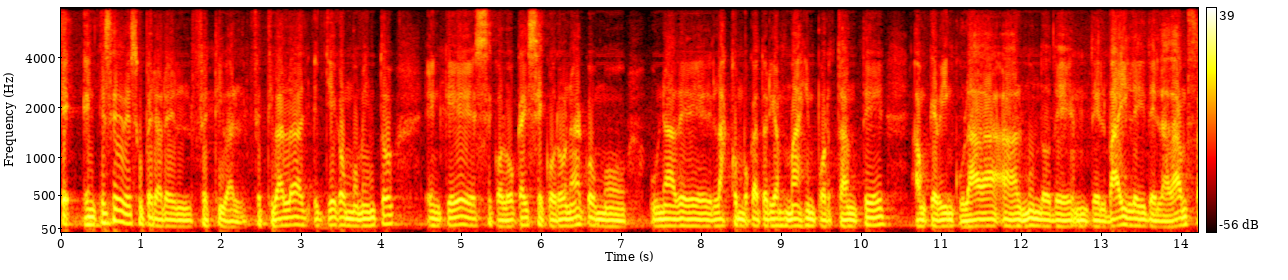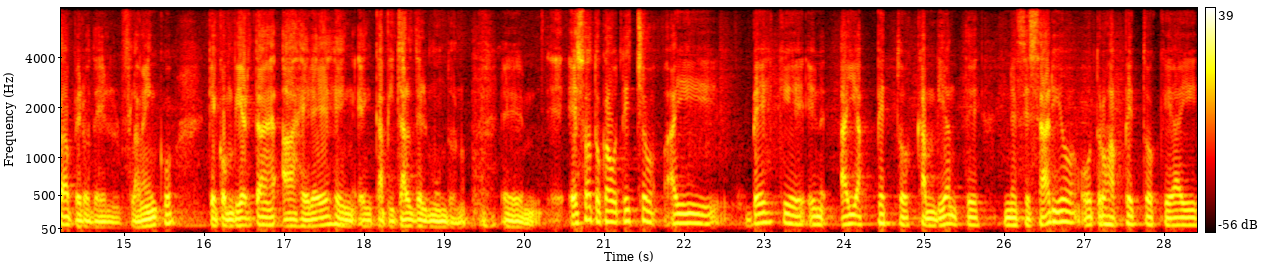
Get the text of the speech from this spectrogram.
Eh, ¿En qué se debe superar el festival? El festival llega un momento en que se coloca y se corona como una de las convocatorias más importantes, aunque vinculada al mundo del baile y de la danza, pero del flamenco, que convierta a Jerez en, capital del mundo. Eh, ¿Eso ha tocado techo? ¿Hay ¿Ves que hay aspectos cambiantes necesarios, otros aspectos que hay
